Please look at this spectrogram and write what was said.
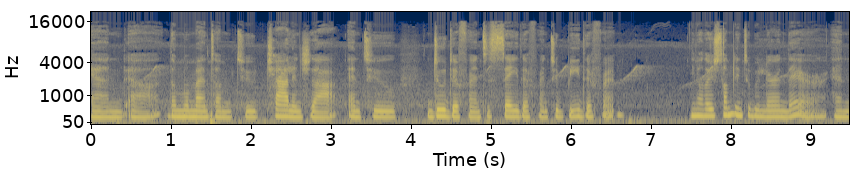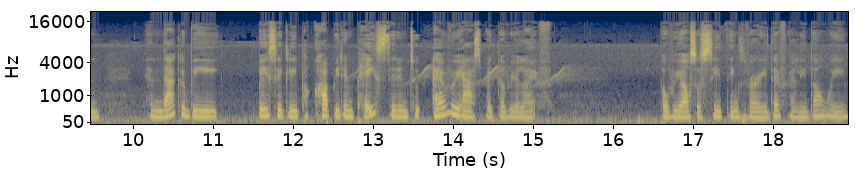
and uh, the momentum to challenge that and to do different, to say different, to be different. you know, there's something to be learned there. And, and that could be basically copied and pasted into every aspect of your life. But we also see things very differently, don't we?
